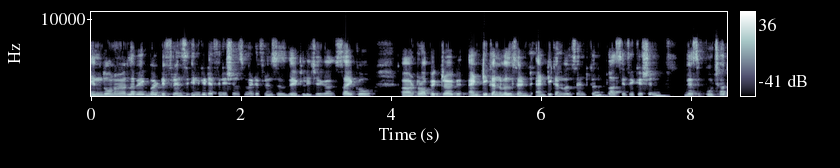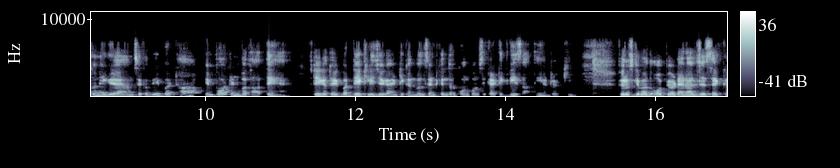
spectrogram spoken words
इन दोनों में मतलब एक बार डिफरेंस इनके डेफिनेशंस में डिफरेंसेस देख लीजिएगा। साइको ट्रॉपिक ड्रग एंटी कन्वल्सेंट एंटी कन्वल्सेंट का क्लासिफिकेशन वैसे पूछा तो नहीं गया है हमसे कभी बट हाँ इंपॉर्टेंट बताते हैं। ठीक है तो एक बार देख लीजिएगा एंटी कन्वल्सेंट के अंदर कौन कौन सी कैटेगरीज आती हैं ड्रग की। फिर उसके बाद ओपियोड एनाल्जेसिक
